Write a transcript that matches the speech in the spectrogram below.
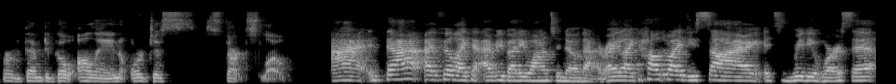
for them to go all in or just start slow I that I feel like everybody wants to know that, right? Like, how do I decide it's really worth it?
